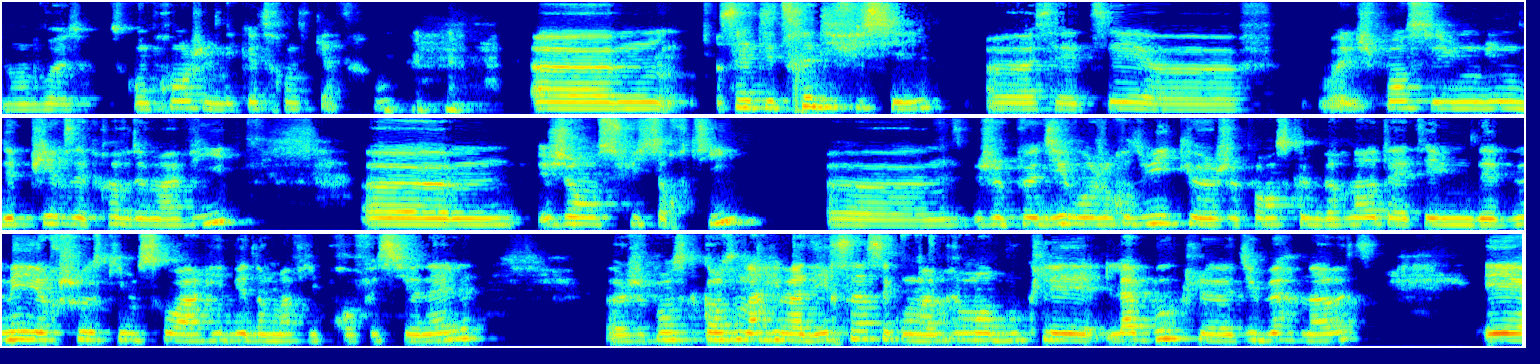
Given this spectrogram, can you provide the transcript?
nombreuses. Je comprends, je n'ai que 34 ans. Euh, ça a été très difficile. Euh, ça a été, euh, je pense, une, des pires épreuves de ma vie. J'en suis sortie. je peux dire aujourd'hui que je pense que le burn-out a été une des meilleures choses qui me soit arrivée dans ma vie professionnelle. je pense que quand on arrive à dire ça, c'est qu'on a vraiment bouclé la boucle du burn-out. Et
